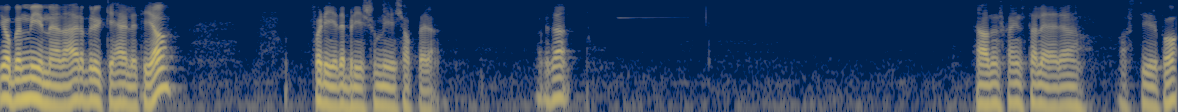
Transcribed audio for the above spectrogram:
jobber mye med det her, å bruke hele tida. Fordi det blir så mye kjappere. Skal vi se. Ja, den skal installere og styre på.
